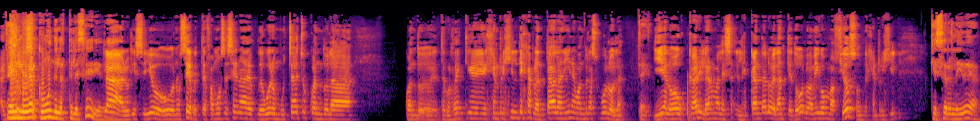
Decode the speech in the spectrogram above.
aquí es el lugar común de las teleseries. Claro, qué sé yo, o no sé, pues, esta famosa escena de, de Buenos Muchachos cuando la... Cuando, ¿Te acordás que Henry Hill deja plantada a la niña cuando era su polola? Sí, Y ella lo va a buscar y le arma el, el escándalo delante de todos los amigos mafiosos de Henry Hill. que esa era la idea.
